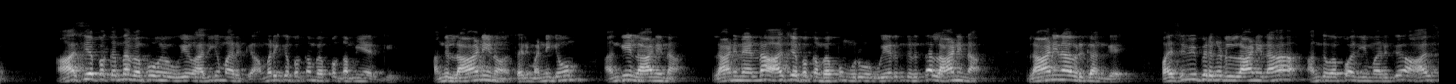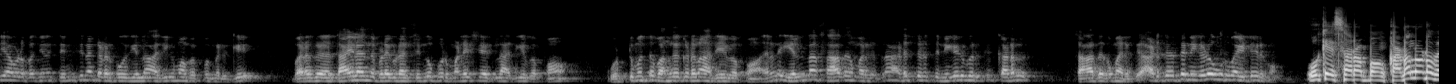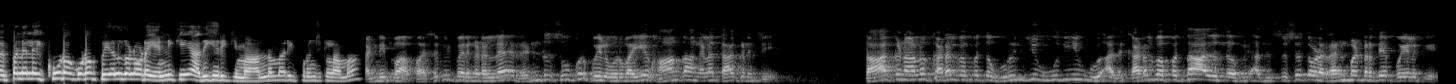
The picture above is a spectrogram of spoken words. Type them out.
ஆசிய பக்கம் தான் வெப்பம் உயர் அதிகமாக இருக்குது அமெரிக்க பக்கம் வெப்பம் கம்மியாக இருக்குது அங்கே லானினோ சரி மன்னிக்கவும் அங்கேயும் லானினா லானினா ஆசிய பக்கம் வெப்பம் உரு உயர்ந்திருந்தால் லானினா லானினா இருக்குது அங்கே. பசிபிக் பெருங்கடல் லானினா அங்கே வெப்பம் அதிகமாக இருக்குது ஆசியாவில் பார்த்தீங்கன்னா தென்சின கடற்பகுதியெல்லாம் அதிகமாக வெப்பம் இருக்குது வர தாய்லாந்து படைக்கூட சிங்கப்பூர் மலேசியாக்கெல்லாம் அதிக வெப்பம். ஒட்டுமொத்த வங்கக்கடலும் அதே வெப்பம். அதனால எல்லாம் சாதகமா இருக்கிறதுனால அடுத்தடுத்த நிகழ்வு இருக்கு கடல் சாதகமா இருக்கு. அடுத்தடுத்த நிகழ்வு உருவாயிட்டே இருக்கும். ஓகே சார் அப்போ கடலோட வெப்பநிலை கூட கூட புயல்களோட எண்ணிக்கையும் அதிகரிக்குமா? அந்த மாதிரி புரிஞ்சுக்கலாமா? கண்டிப்பா. பசிபிக் பெருங்கடல்ல ரெண்டு சூப்பர் புயல் உருவாகி ஹாங்காங் எல்லாம் தாக்குனுச்சு. தாக்குனாலும் கடல் வெப்பத்தை உறிஞ்சி ஊதி அது கடல் வெப்பம் தான் அது இந்த அந்த சிஸ்டத்தோட ரன் பண்றதே புயலுக்கு.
